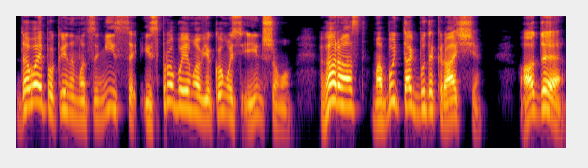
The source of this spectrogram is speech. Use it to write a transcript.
давай покинемо це місце і спробуємо в якомусь іншому. Гаразд, мабуть, так буде краще. А де?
